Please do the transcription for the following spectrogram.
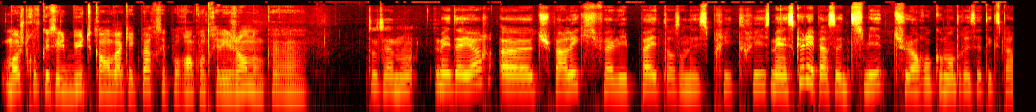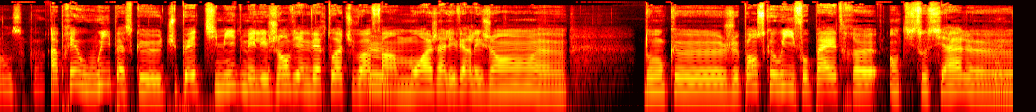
Moi, je trouve que c'est le but quand on va quelque part, c'est pour rencontrer les gens, donc. Euh. Totalement. Mais d'ailleurs, euh, tu parlais qu'il fallait pas être dans un esprit triste. Mais est-ce que les personnes timides, tu leur recommanderais cette expérience ou pas? Après, oui, parce que tu peux être timide, mais les gens viennent vers toi, tu vois. Mm. Enfin, moi, j'allais vers les gens. Donc euh, je pense que oui, il faut pas être euh, antisocial euh,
